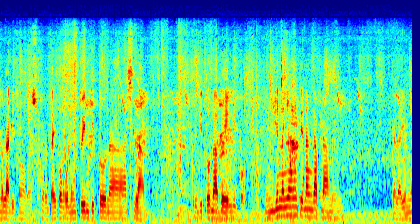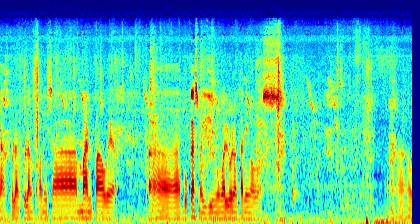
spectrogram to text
wala dito mga boss. Meron tayo kukunin 22 na slab. 22 na belly po. Yun, yun lang yung tinanggap namin. Kaya yun nga, kulang-kulang pa kami sa manpower. Ah, bukas magiging walo lang kami mga boss. Ah,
